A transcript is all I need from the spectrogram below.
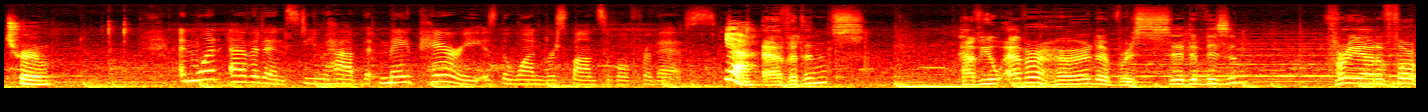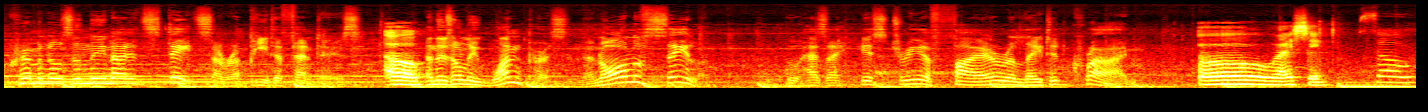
True. And what evidence do you have that May Parry is the one responsible for this? Yeah. Evidence? Have you ever heard of recidivism? Three out of four criminals in the United States are repeat offenders. Oh. And there's only one person in all of Salem who has a history of fire-related crime. Oh, I see. So,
